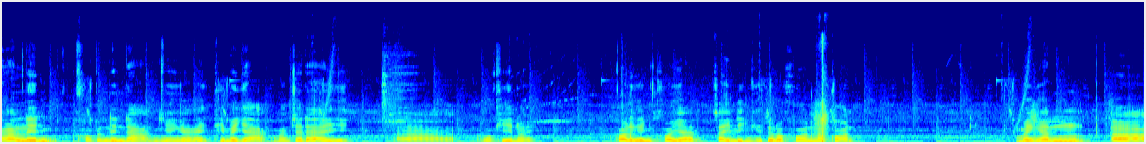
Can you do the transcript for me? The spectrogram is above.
การเล่นขอเป็นเล่นด่านง่าย ๆ ที่ไม่ยากมันจะได้อโอเคหน่อย ก่อนอื่นขออนุญาตใส่ลิงก์ให้ตัวละครเราก่อน ไม่งั้นอา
